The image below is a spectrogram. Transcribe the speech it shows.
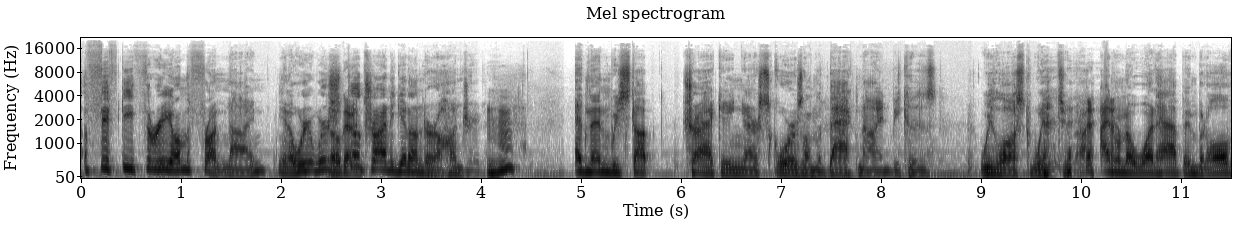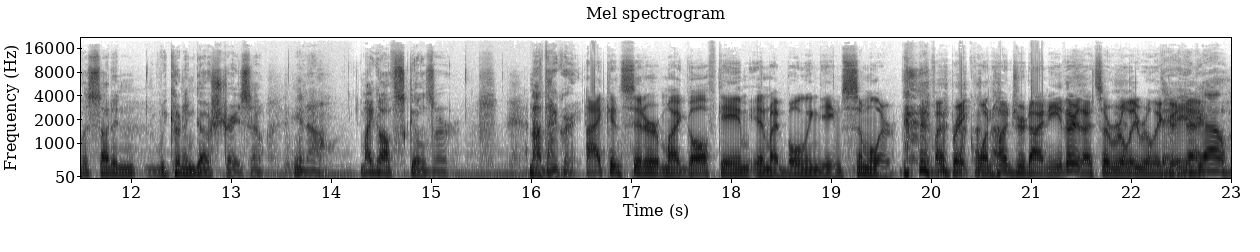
a 53 on the front nine. You know, we're we're Okay. still trying to get under 100. And then we stopped tracking our scores on the back nine because we lost way too. I, I don't know what happened, but all of a sudden we couldn't go straight. So, you know, my golf skills are not that great. I consider my golf game and my bowling game similar. If I break 100 on either, that's a really, really There good you day. go.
